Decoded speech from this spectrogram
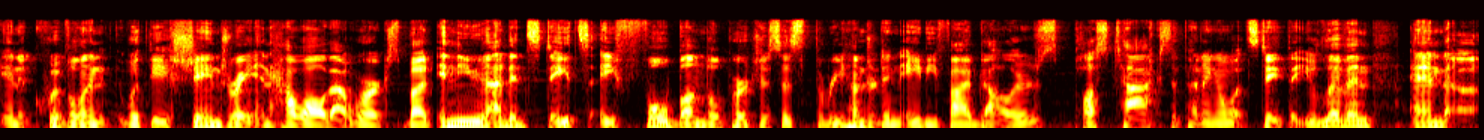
an equivalent with the exchange rate and how all that works but in the United States a full bundle purchase is 385 dollars plus tax depending on what state that you live in. And uh,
